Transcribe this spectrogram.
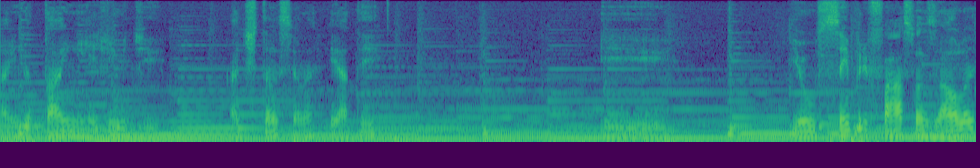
ainda está em regime de à distância, né? EAD. E eu sempre faço as aulas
